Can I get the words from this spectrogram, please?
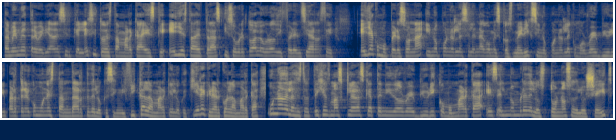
También me atrevería a decir que el éxito de esta marca es que ella está detrás y sobre todo ha logrado diferenciarse ella como persona y no ponerle Selena Gómez Cosmetics, sino ponerle como Rare Beauty para tener como un estandarte de lo que significa la marca y lo que quiere crear con la marca. Una de las estrategias más claras que ha tenido Rare Beauty como marca es el nombre de los tonos o de los shades,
